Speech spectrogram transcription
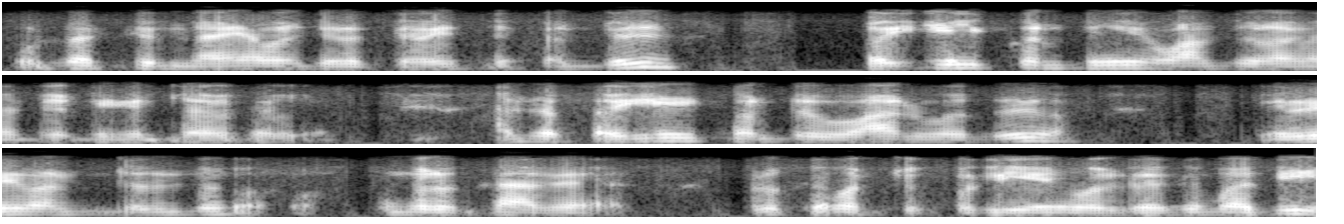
உள்ளத்தில் நயவஞ்சகத்தை வைத்துக் கொண்டு பொய்யை கொண்டே வாழ்ந்துள்ளாங்க என்று எண்ணுகின்றார்கள் அந்த பொய்யை கொண்டு வாழ்வது இறைவனிலிருந்து உங்களுக்காக கொடுக்கப்பட்டுக்கூடிய ஒரு வெகுமதி.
